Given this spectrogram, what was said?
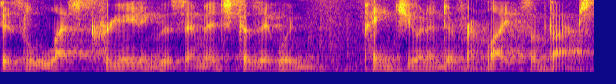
is less creating this image because it would paint you in a different light sometimes.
